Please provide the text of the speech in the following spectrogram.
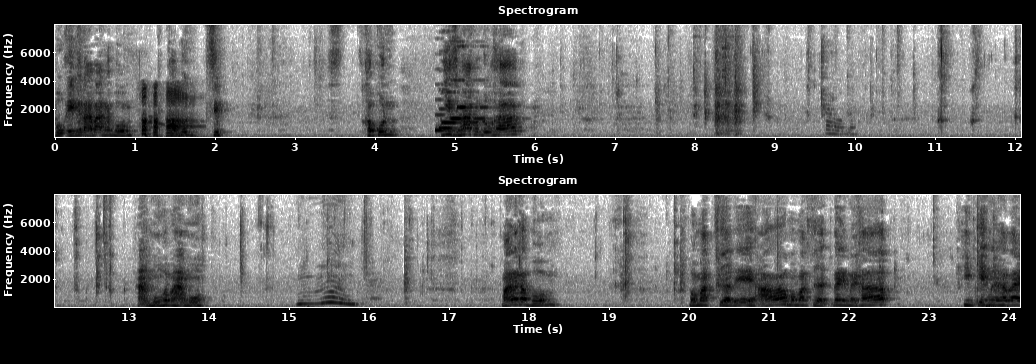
ปลูกเองที่หน้าบ้านครับผม ขอบคุณสิบขอบคุณยี่สิบห้าคนดูครับ ข้าวนะหางหมูครับหางหมูมาแล้วครับผมบอมักเสือดิเอาบอมักเสือได้ยังไงครับ ทีมเก่งเลยครับไอ้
